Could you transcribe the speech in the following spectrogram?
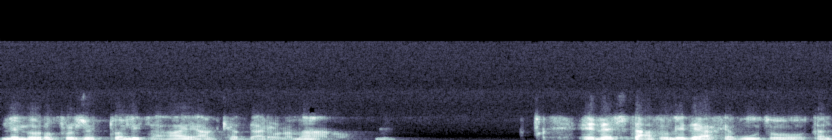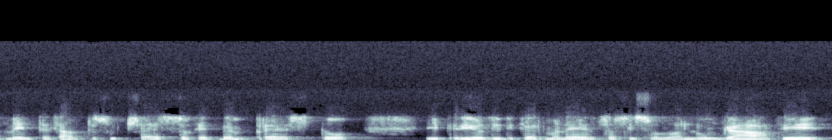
le loro progettualità e anche a dare una mano. Ed è stata un'idea che ha avuto talmente tanto successo che ben presto i periodi di permanenza si sono allungati,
